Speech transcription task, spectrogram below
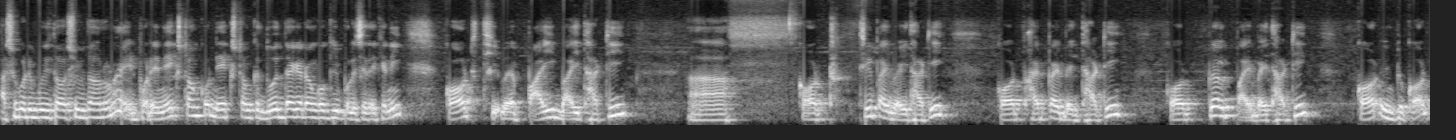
আশা করি বুঝতে অসুবিধা হলো না। এরপরে নেক্সট অঙ্ক। নেক্সট অঙ্কে দুয়ের দাগের অঙ্ক কী বলেছে দেখে নিই। Cot pi by thirty cot three pi by thirty cot five pi by thirty cot twelve pi by thirty into cot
